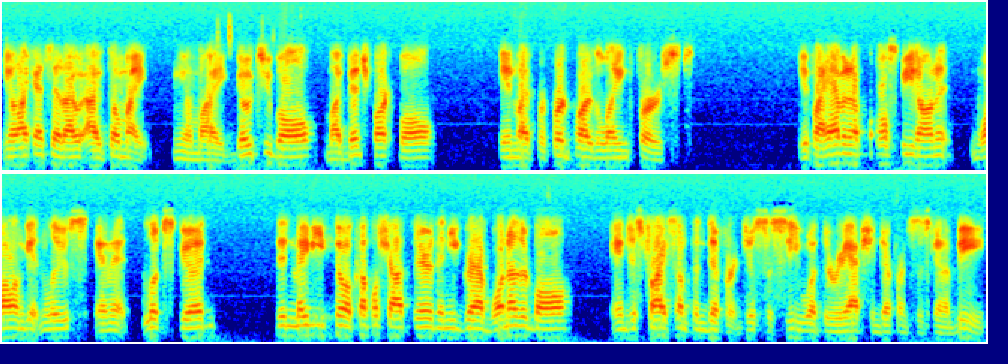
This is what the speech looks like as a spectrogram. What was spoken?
you know, like I said, I, I throw my you know my go-to ball, my benchmark ball, in my preferred part of the lane first. If I have enough ball speed on it while I'm getting loose and it looks good, then maybe you throw a couple shots there, then you grab one other ball and just try something different just to see what the reaction difference is going to be.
